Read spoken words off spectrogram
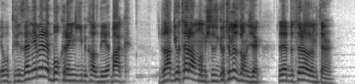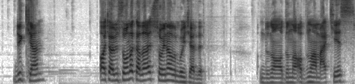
Ya bu prizler niye böyle bok rengi gibi kaldı ya? Bak. Radyatör almamışız. Götümüz donacak. Radyatör alalım bir tane. Dükkan. Aç abi sonuna kadar aç soyunalım bu içeride. Adına adına adına merkez.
